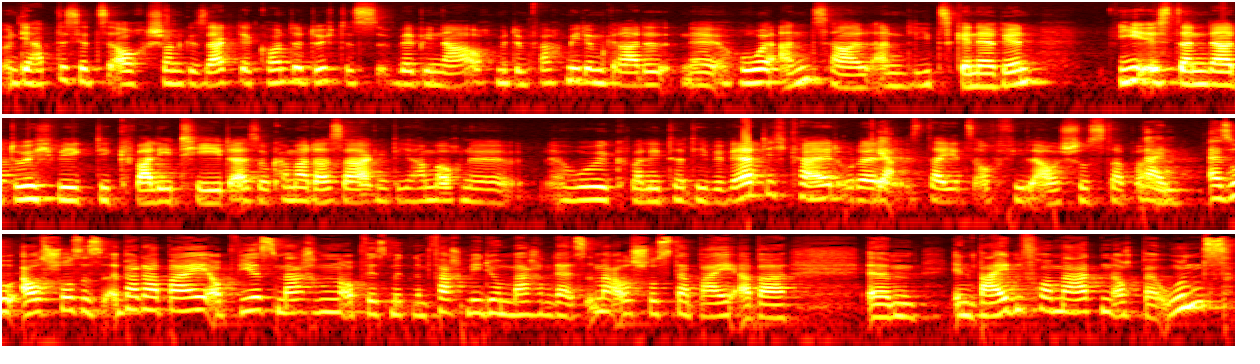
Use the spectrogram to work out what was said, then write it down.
Und ihr habt es jetzt auch schon gesagt, ihr konntet durch das Webinar auch mit dem Fachmedium gerade eine hohe Anzahl an Leads generieren. Wie ist dann da durchweg die Qualität? Also kann man da sagen, die haben auch eine hohe qualitative Wertigkeit oder ja. ist da jetzt auch viel Ausschuss dabei? Nein, also Ausschuss ist immer dabei, ob wir es machen, ob wir es mit einem Fachmedium machen, da ist immer Ausschuss dabei, aber ähm, in beiden Formaten, auch bei uns,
